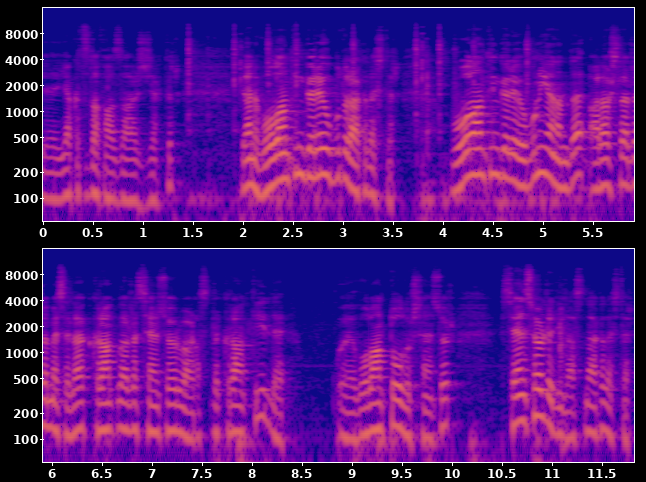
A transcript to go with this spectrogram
E, yakıtı da fazla harcayacaktır. Yani volantın görevi budur arkadaşlar. Volantın görevi bunun yanında araçlarda mesela kranklarda sensör var. Aslında krank değil de e, volantta olur sensör. Sensör de değil aslında arkadaşlar.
